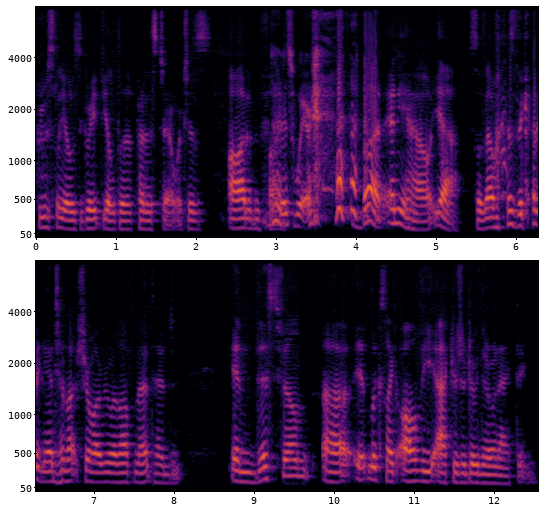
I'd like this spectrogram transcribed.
Bruce Lee owes a great deal to Fred Astaire, which is odd and fun. That is weird. but anyhow, yeah. So that was the cutting edge. I'm not sure why we went off on that tangent. In this film, uh, it looks like all the actors are doing their own acting,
